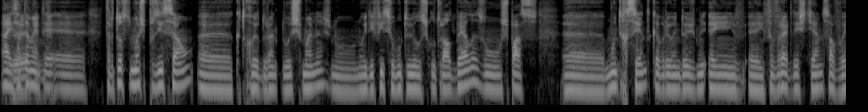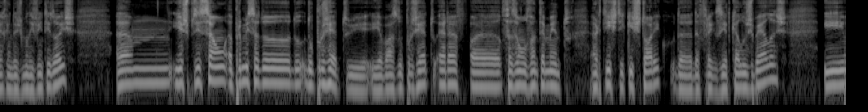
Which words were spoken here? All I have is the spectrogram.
Ah, exatamente. É, é, Tratou-se de uma exposição uh, que decorreu durante duas semanas no, no edifício Multiusos Cultural de Belas, um espaço uh, muito recente que abriu em, dois, em, em fevereiro deste ano, salvo erro, em 2022. Um, e a exposição, a premissa do, do, do projeto e, e, a base do projeto era uh, fazer um levantamento artístico e histórico da, da freguesia de Queluz Belas e,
